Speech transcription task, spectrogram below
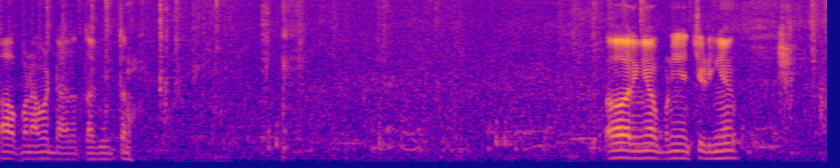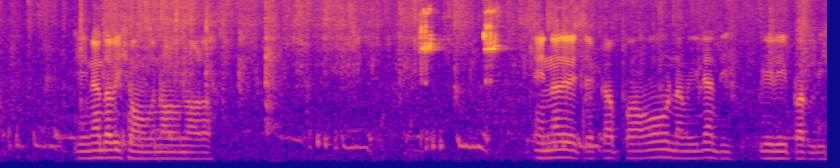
ਆਪਣਾ ਵੱਡਾ ਰੱਤਾ ਕਬੂਤਰ। ਆ ਰਹੀਆਂ ਆਪਣੀਆਂ ਚਿੜੀਆਂ। ਇਹਨਾਂ ਦਾ ਵੀ ਸ਼ੌਂਕ ਨਾਲੋਂ ਨਾਲ। ਇਹਨਾਂ ਦੇ ਵਿੱਚ ਇੱਕ ਆਪਾਂ ਉਹ ਨਵੀਂ ਲਿਆਂਦੀ, ਪੀਲੀ ਪਰਲੀ।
